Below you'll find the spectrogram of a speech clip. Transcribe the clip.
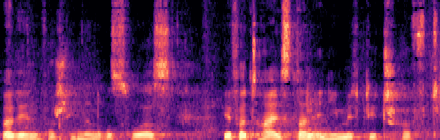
bei den verschiedenen Ressorts. Wir verteilen es dann in die Mitgliedschaft.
